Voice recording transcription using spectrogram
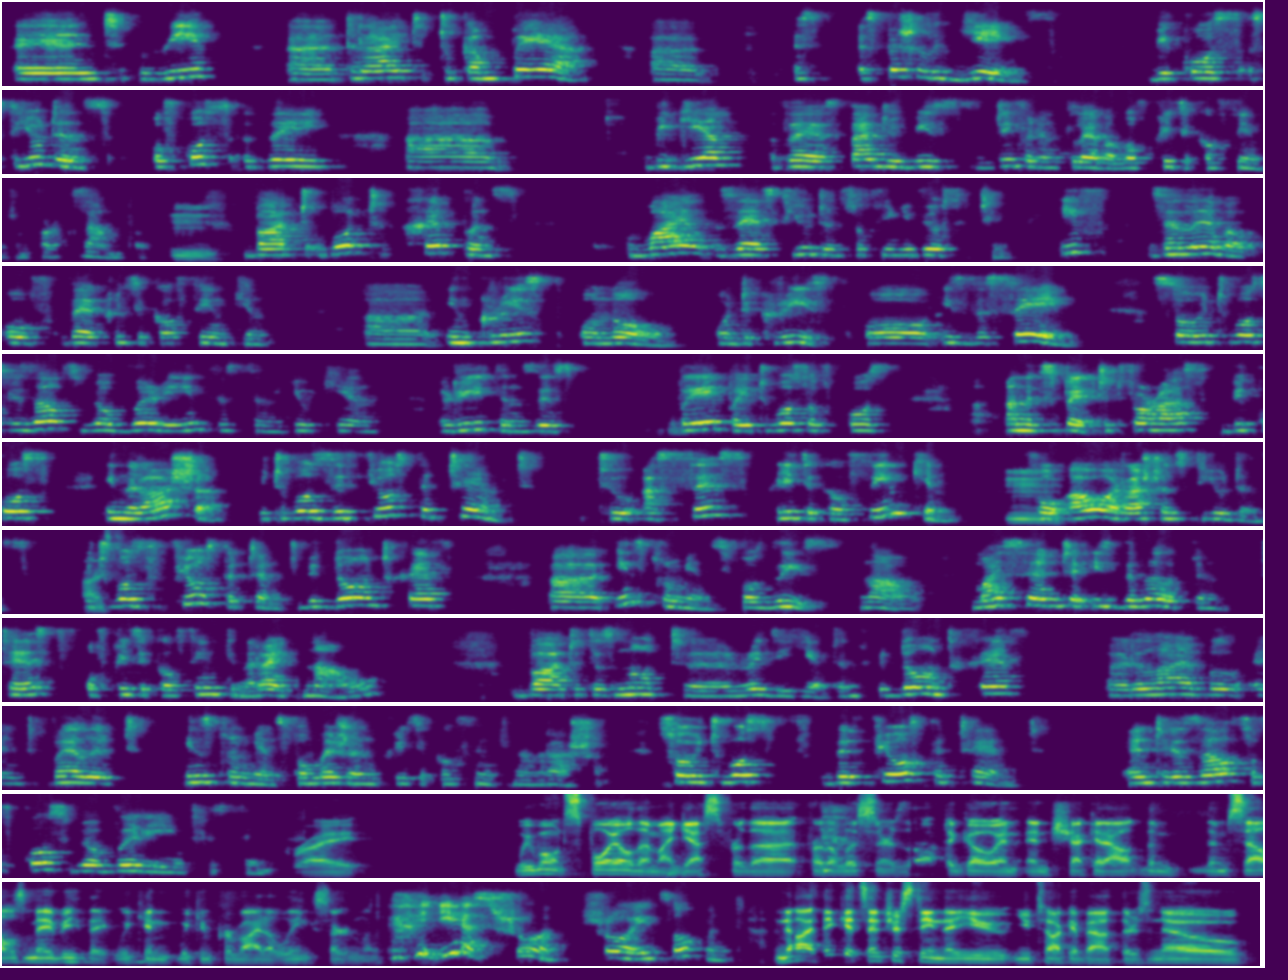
And we uh, tried to compare, uh, especially games, because students, of course, they uh, began their study with different level of critical thinking, for example. Mm. But what happens while they're students of university, if the level of their critical thinking uh, increased or no, or decreased, or is the same. So it was results were very interesting. You can read in this paper. It was, of course, unexpected for us because in Russia, it was the first attempt to assess critical thinking mm. for our Russian students. It I was first attempt. We don't have uh, instruments for this now. My center is developing tests of critical thinking right now, but it is not uh, ready yet. And we don't have reliable and valid instruments for measuring critical thinking in Russia. So it was the first attempt and results, of course, were very interesting. Right. We won't spoil them, I guess, for the for the listeners. They'll have to go and, and check it out them, themselves. Maybe they, we can we can provide a link certainly. yes, sure, sure. It's open. No, I think it's interesting that you you talk about there's no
